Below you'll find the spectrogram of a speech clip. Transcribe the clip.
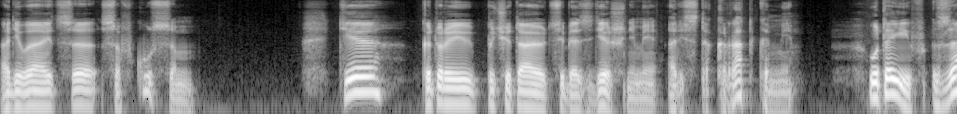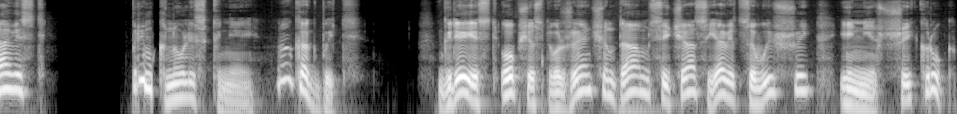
одевается со вкусом. Те которые почитают себя здешними аристократками, утаив зависть, примкнулись к ней. Ну, как быть? Где есть общество женщин, там сейчас явится высший и низший круг.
